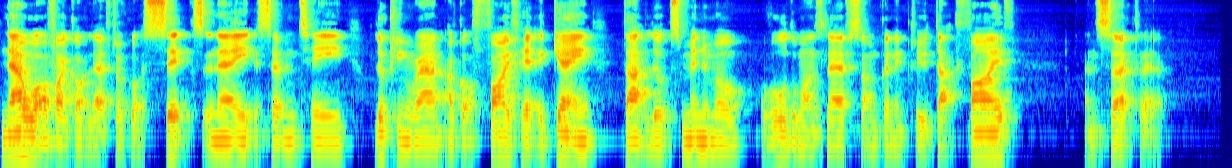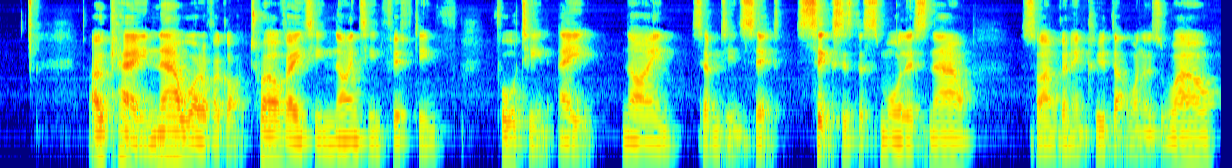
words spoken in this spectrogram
Now what have I got left? I've got a 6, an 8, a 17. Looking around, I've got a 5 here. Again, that looks minimal of all the ones left, so I'm going to include that 5 and circle it. Okay, now what have I got? 12, 18, 19, 15, 14, 8, 9, 17, 6. 6 is the smallest now, so I'm going to include that one as well.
